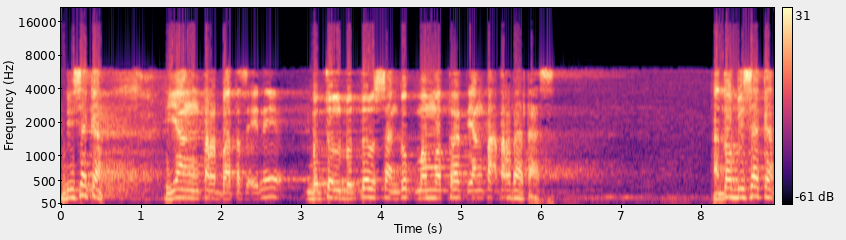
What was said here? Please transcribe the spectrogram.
Bisakah yang terbatas ini betul-betul sanggup memotret yang tak terbatas? Atau bisakah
